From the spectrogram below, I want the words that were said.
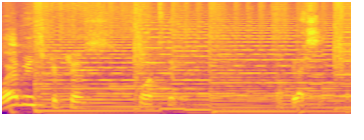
Whatever scriptures for today. God bless you.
